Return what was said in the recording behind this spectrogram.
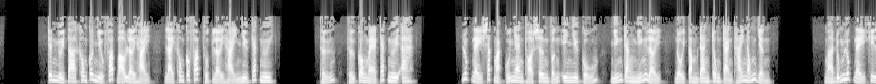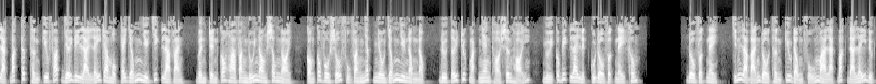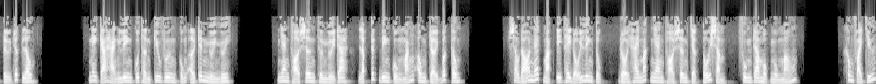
Trên người ta không có nhiều pháp bảo lợi hại, lại không có pháp thuật lợi hại như các ngươi. Thử, thử con mẹ các ngươi a. Lúc này sắc mặt của Nhan Thọ Sơn vẫn y như cũ, nghiến răng nghiến lợi, nội tâm đang trong trạng thái nóng giận. Mà đúng lúc này khi Lạc Bắc cất thần kiêu pháp giới đi lại lấy ra một cái giống như chiếc là vàng, bên trên có hoa văn núi non sông ngòi, còn có vô số phù văn nhấp nhô giống như nồng nọc, đưa tới trước mặt Nhan Thọ Sơn hỏi, người có biết lai lịch của đồ vật này không? Đồ vật này, chính là bản đồ thần kiêu động phủ mà Lạc Bắc đã lấy được từ rất lâu. Ngay cả hạng liên của thần kiêu vương cũng ở trên người ngươi. Nhan Thọ Sơn thường người ra, lập tức điên cuồng mắng ông trời bất công. Sau đó nét mặt y thay đổi liên tục, rồi hai mắt Nhan Thọ Sơn chợt tối sầm, phun ra một nguồn máu. Không phải chứ?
